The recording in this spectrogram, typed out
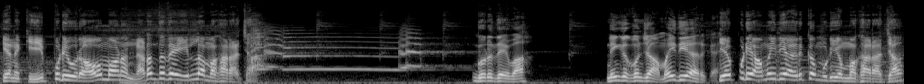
எனக்கு இப்படி ஒரு அவமானம் நடந்ததே இல்ல மகாராஜா. குருதேவா நீங்க கொஞ்சம் அமைதியா இருக்க எப்படி அமைதியா இருக்க முடியும் மகாராஜா?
